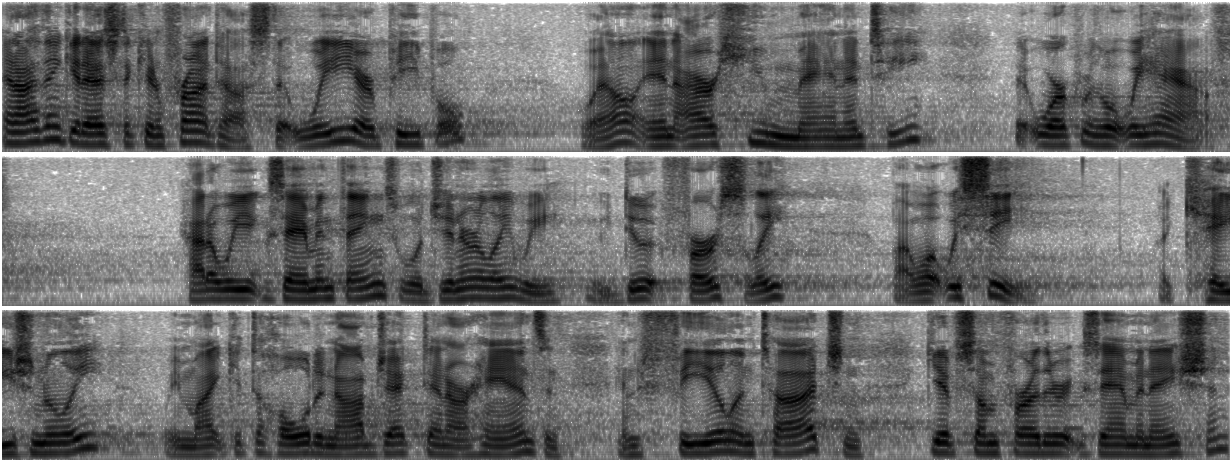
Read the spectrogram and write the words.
And I think it has to confront us that we are people, well, in our humanity, that work with what we have. How do we examine things? Well, generally, we, we do it firstly by what we see. Occasionally, we might get to hold an object in our hands and, and feel and touch and give some further examination.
